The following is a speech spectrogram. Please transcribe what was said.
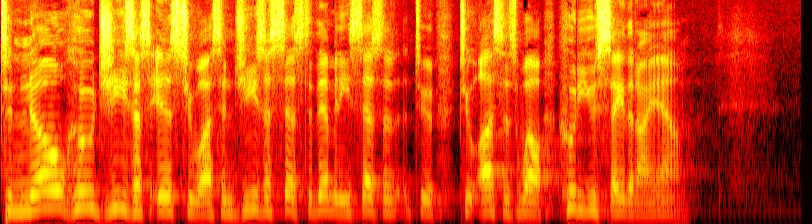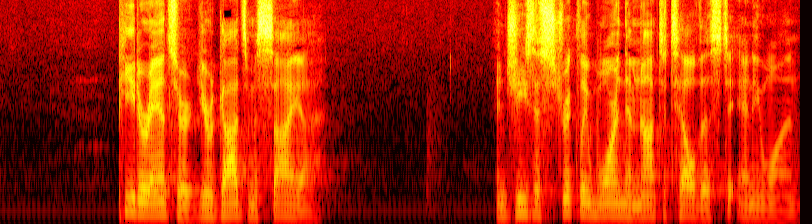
to know who Jesus is to us. And Jesus says to them, and he says to, to, to, us as well, Who do you say that I am? Peter answered, You're God's Messiah. And Jesus strictly warned them not to tell this to anyone.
